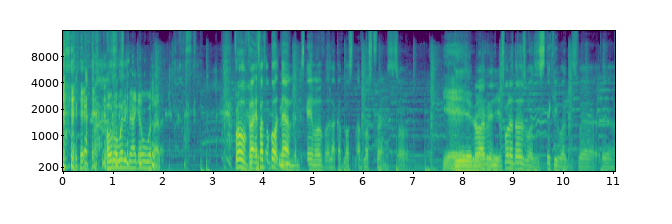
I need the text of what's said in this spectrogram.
Hold on, wait a minute. I got one more. Bro, but if I forgot them, then it's game over. Like I've lost I've lost friends. So yeah. Yeah, you know what I mean? yeah. It's one of those ones, the sticky ones where yeah.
